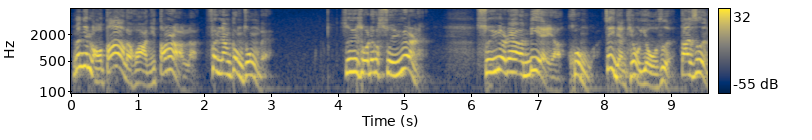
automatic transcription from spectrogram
那你老大的话，你当然了，分量更重呗。至于说这个孙悦呢，孙悦在 NBA 呀混过，这点挺有优势。但是呢，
